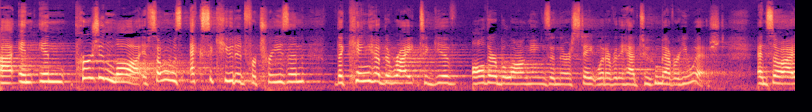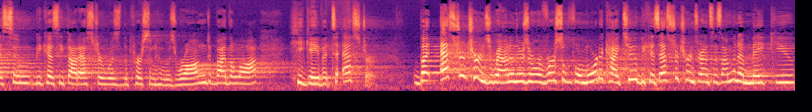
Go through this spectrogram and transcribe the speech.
Uh, in, in Persian law, if someone was executed for treason, the king had the right to give all their belongings and their estate, whatever they had, to whomever he wished. And so I assume because he thought Esther was the person who was wronged by the law, he gave it to Esther. But Esther turns around, and there's a reversal for Mordecai too, because Esther turns around and says, I'm going to make you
